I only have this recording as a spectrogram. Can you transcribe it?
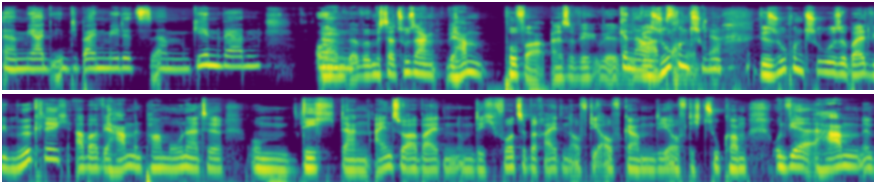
ähm, ja die, die beiden Mädels ähm, gehen werden. Und ähm, wir müssen dazu sagen, wir haben Puffer. Also wir, wir, genau, wir suchen absolut, zu, ja. wir suchen zu, sobald wie möglich, aber wir haben ein paar Monate, um dich dann einzuarbeiten, um dich vorzubereiten auf die Aufgaben, die auf dich zukommen. Und wir haben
